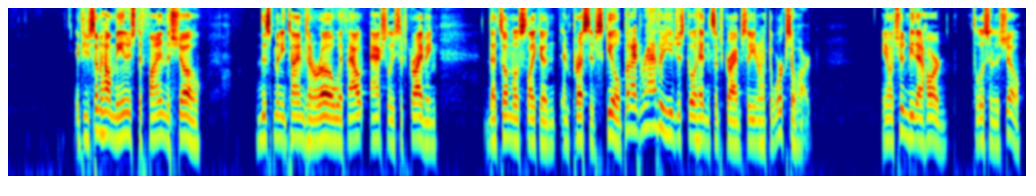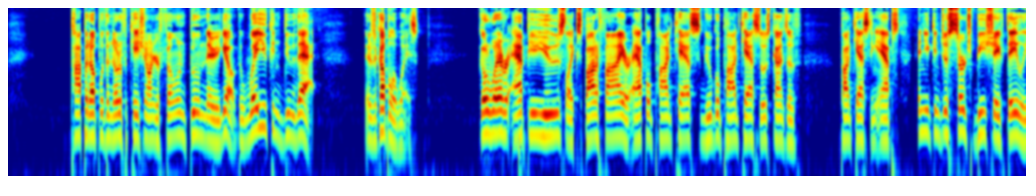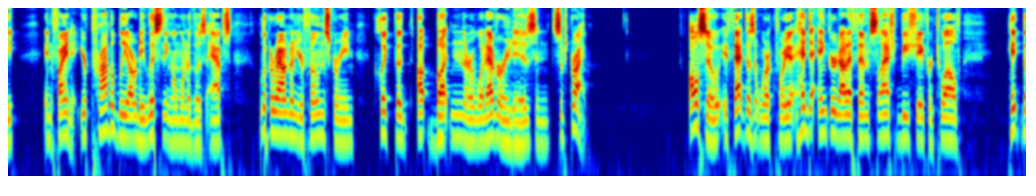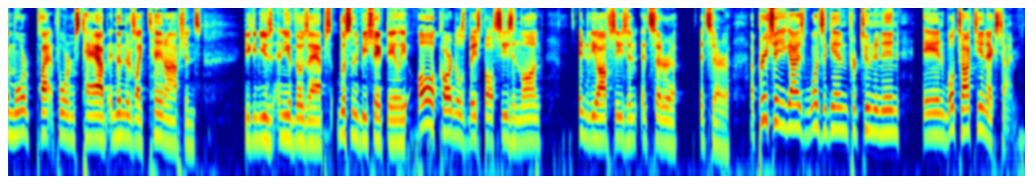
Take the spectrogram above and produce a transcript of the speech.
if you somehow managed to find the show this many times in a row without actually subscribing, that's almost like an impressive skill. But I'd rather you just go ahead and subscribe so you don't have to work so hard. You know, it shouldn't be that hard to listen to the show. Pop it up with a notification on your phone. Boom, there you go. The way you can do that, there's a couple of ways. Go to whatever app you use, like Spotify or Apple Podcasts, Google Podcasts, those kinds of podcasting apps, and you can just search B Shafe Daily and find it. You're probably already listening on one of those apps. Look around on your phone screen, click the up button or whatever it is, and subscribe. Also, if that doesn't work for you, head to anchor.fm slash bshafer12, hit the more platforms tab, and then there's like 10 options. You can use any of those apps. Listen to B Shafe Daily, all Cardinals baseball season long, into the off season, etc., etc. Appreciate you guys once again for tuning in and we'll talk to you next time.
